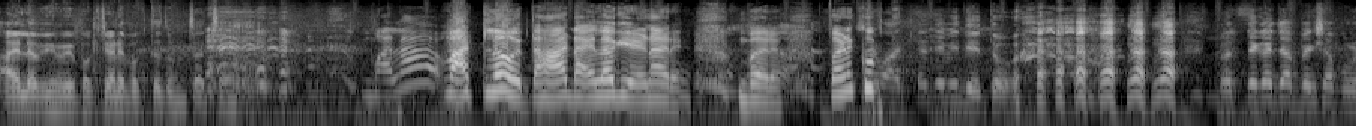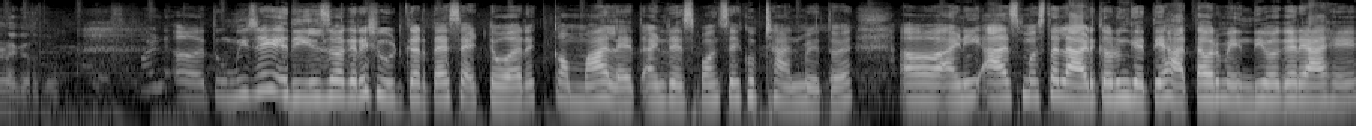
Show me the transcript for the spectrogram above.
आय लव्ह यू मी फक्त आणि फक्त तुमचाच आहे. मला वाटलं होतं हा डायलॉग येणार आहे. बरं. पण खूप वाटतं ते मी देतो. प्रत्येकाच्या अपेक्षा पूर्ण करतो. पण तुम्ही जे रील्स वगैरे शूट करताय सेटवर कमाल आहेत आणि रिस्पॉन्सही खूप छान मिळतोय. अ, आणि आज मस्त लाड करून घेते हातावर मेहंदी वगैरे आहे.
